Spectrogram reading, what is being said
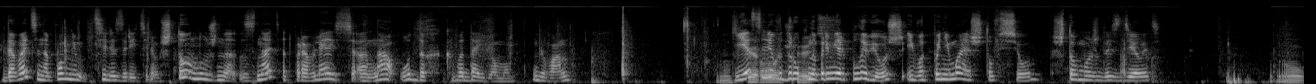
Давайте напомним телезрителям, что нужно знать, отправляясь э, на отдых к водоему. Иван. Ну, Если вдруг, очередь... например, плывешь и вот понимаешь, что все, что можно сделать? Ну,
